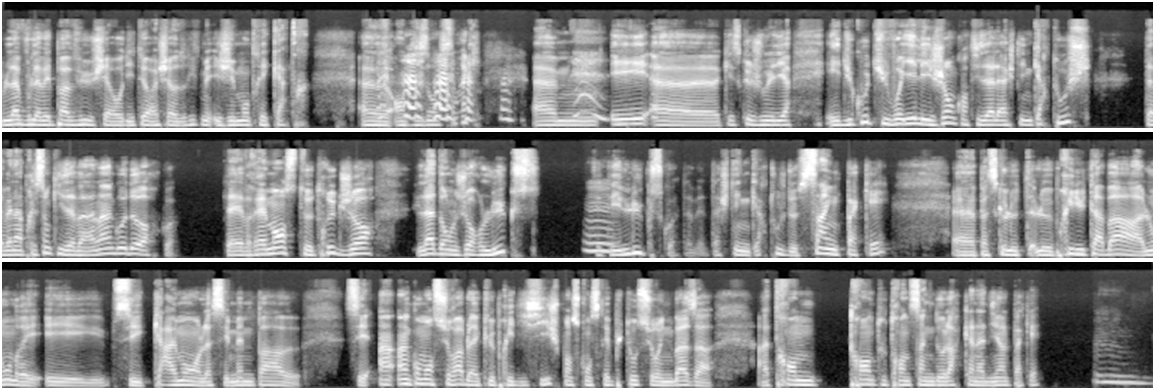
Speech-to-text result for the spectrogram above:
là vous l'avez pas vu, cher auditeur et chère auditrice, mais j'ai montré 4 euh, en disant 5. Euh, et euh, qu'est-ce que je voulais dire? Et du coup, tu voyais les gens quand ils allaient acheter une cartouche, t'avais l'impression qu'ils avaient un lingot d'or, quoi. T'avais vraiment ce truc genre, là dans le genre luxe, Mm. c'était luxe, quoi. T'avais acheté une cartouche de 5 paquets euh, parce que le, le prix du tabac à Londres est, est- c'est carrément là, c'est même pas, euh, c'est in- incommensurable avec le prix d'ici. Je pense qu'on serait plutôt sur une base à, à 30, 30 ou 35 dollars canadiens le paquet. Hmm.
